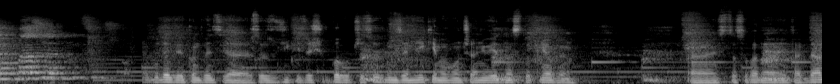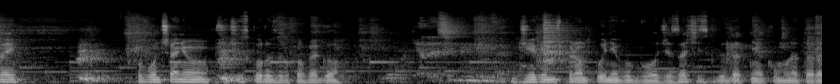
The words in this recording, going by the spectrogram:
Montaże, jak nic już. W budowie konwencja z rozruczniki ze śrubowo-przesuwnym zębnikiem o włączaniu jednostopniowym e, stosowane i tak dalej. Po włączeniu przycisku rozruchowego 9 prąd płynie w obwodzie. Zacisk dodatni akumulatora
